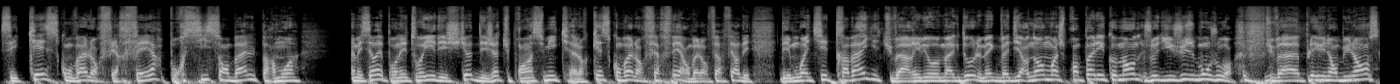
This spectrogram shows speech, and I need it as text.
C'est qu'est-ce qu'on va leur faire faire pour 600 balles par mois? Non mais c'est vrai, pour nettoyer des chiottes, déjà tu prends un SMIC. Alors qu'est-ce qu'on va leur faire faire? On va leur faire faire des, des moitiés de travail. Tu vas arriver au McDo, le mec va dire non, moi je prends pas les commandes, je dis juste bonjour. tu vas appeler une ambulance,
